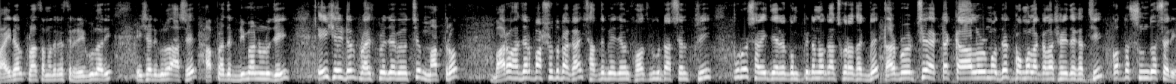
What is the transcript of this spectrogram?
ভাইরাল প্লাস আমাদের কাছে রেগুলারই এই শাড়িগুলো আসে। আপনাদের ডিমান্ড অনুযায়ী এই শাড়িটার প্রাইস পড়ে যাবে হচ্ছে মাত্র বারো হাজার পাঁচশত টাকায় সাথে পেয়ে যাবেন ফলস বিকু টার্সেল ফ্রি পুরো শাড়িতে এরকম পেটানো কাজ করা থাকবে। তারপর হচ্ছে একটা কালোর মধ্যে কমলা কালার শাড়ি দেখাচ্ছি। কত সুন্দর শাড়ি।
